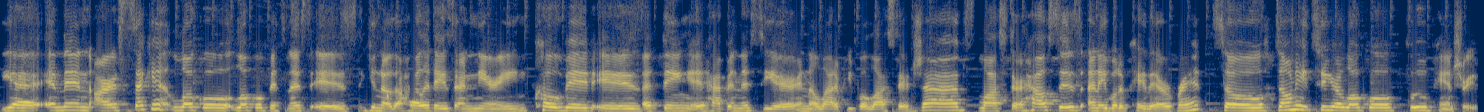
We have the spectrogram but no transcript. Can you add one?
Yeah, and then our second local local business is, you know, the holidays are nearing. COVID is a thing. It happened this year, and a lot of people lost their jobs, lost their houses, unable to pay their rent. So donate to your local food pantry.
